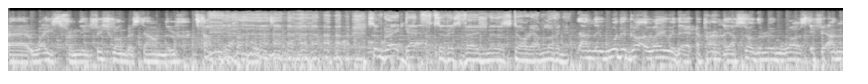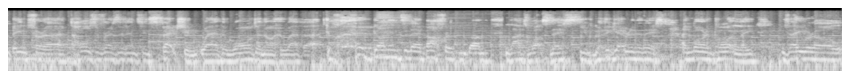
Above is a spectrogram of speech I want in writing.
uh, waste from the fishmongers down the down the road. Some great depth to this version of the story. I'm loving it. And they would have got away with it, apparently. I saw the rumour was if it hadn't been for a Halls of Residence inspection where the warden or whoever had gone into their bathroom and gone, lads, what's this? You've got to get rid of this. And more importantly, they were all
